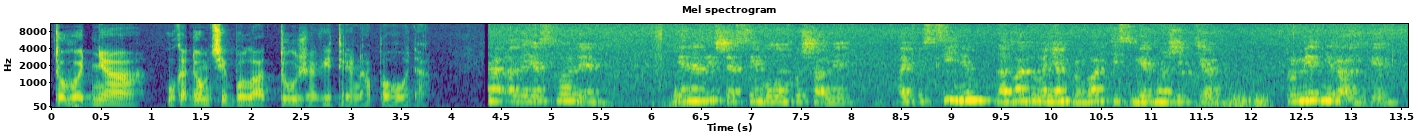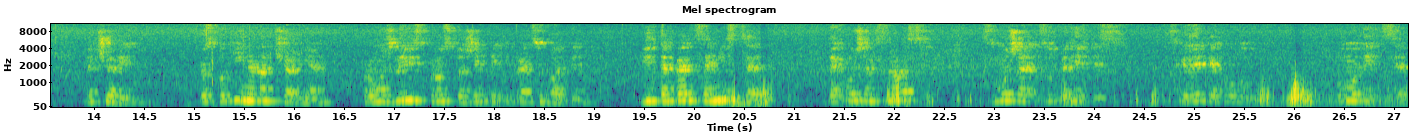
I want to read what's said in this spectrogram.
Того дня у Кадомці була дуже вітряна погода. Алея слави є не лише символом пошани, а й постійним нагадуванням про вартість мирного життя, про мирні ранки, вечори, про спокійне навчання, про можливість просто жити і працювати. Відтепер це місце, де кожен з нас зможе зупинитись, схилити голову, помолитися,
